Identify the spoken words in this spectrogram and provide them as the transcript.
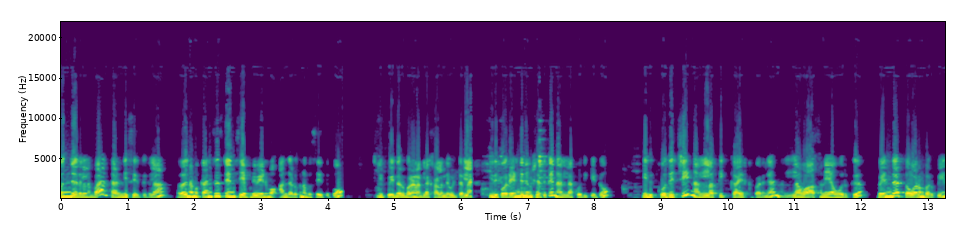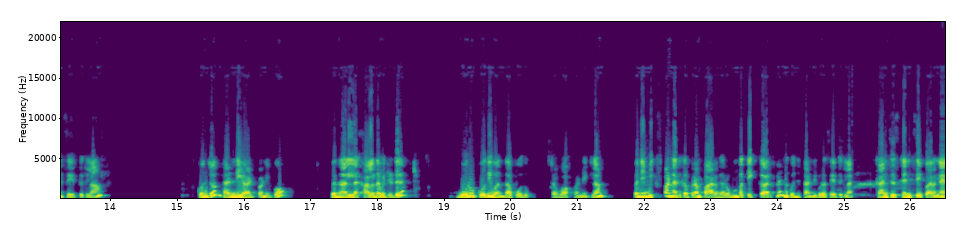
கொஞ்சம் இதில் நம்ம தண்ணி சேர்த்துக்கலாம். அதாவது நம்ம கன்சிஸ்டன்சி எப்படி வேணுமோ அந்த அளவுக்கு நம்ம சேர்த்துப்போம். இப்போ இன்னொரு முறை நல்லா கலந்து விட்டுறலாம் இது இப்போ ரெண்டு நிமிஷத்துக்கு நல்லா கொதிக்கட்டும். இது கொதிச்சு நல்லா திக்கா இருக்கு பாருங்க. நல்லா வாசனையாகவும் இருக்கு. வெந்த துவரம் பருப்பையும் சேர்த்துக்கலாம். கொஞ்சம் தண்ணியும் ஆட் பண்ணிப்போம். இப்போ நல்லா கலந்து விட்டுட்டு ஒரு கொதி வந்தா போதும். ஸ்டவ் ஆஃப் பண்ணிக்கலாம். இப்போ நீ மிக்ஸ் பண்ணதுக்கு அப்புறம் பாருங்க ரொம்ப திக்கா இருக்குன்னு இன்னும் கொஞ்சம் தண்ணி கூட சேர்த்துக்கலாம். கன்சிஸ்டன்சி பாருங்க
